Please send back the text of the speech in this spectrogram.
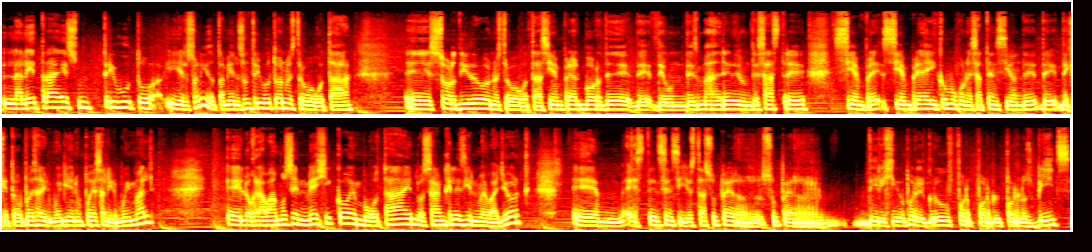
la letra es un tributo y el sonido también es un tributo a nuestro Bogotá eh, sórdido, nuestro Bogotá siempre al borde de, un desmadre, de un desastre, siempre, siempre ahí como con esa tensión de, que todo puede salir muy bien o puede salir muy mal. Eh, lo grabamos en México, en Bogotá, en Los Ángeles y en Nueva York. Em, este sencillo está súper, súper dirigido por el groove, por, por, por los beats.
